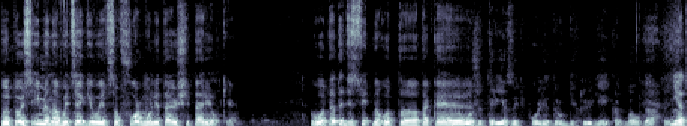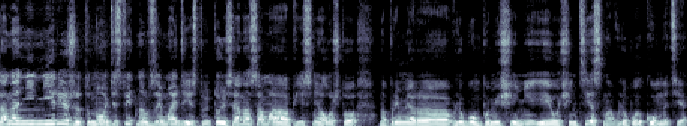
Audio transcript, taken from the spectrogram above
то, то есть именно вытягивается в форму летающей тарелки. Вот, это действительно вот э, такая... Она может резать поле других людей, как болгарка. Нет, она не, не режет, но действительно взаимодействует. То есть она сама объясняла, что, например, э, в любом помещении ей очень тесно, в любой комнате.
